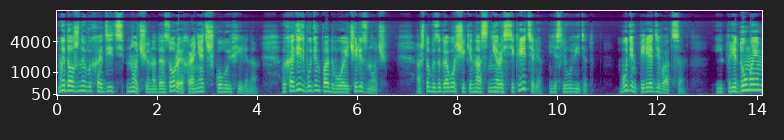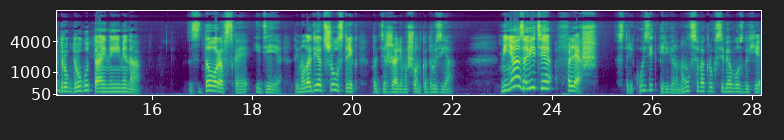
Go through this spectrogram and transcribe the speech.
«Мы должны выходить ночью на дозор и охранять школу Эфилина. Выходить будем по двое, через ночь». А чтобы заговорщики нас не рассекретили, если увидят, будем переодеваться и придумаем друг другу тайные имена. Здоровская идея! Ты молодец, Шустрик! Поддержали мышонка друзья. Меня зовите Флэш. Стрекозик перевернулся вокруг себя в воздухе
